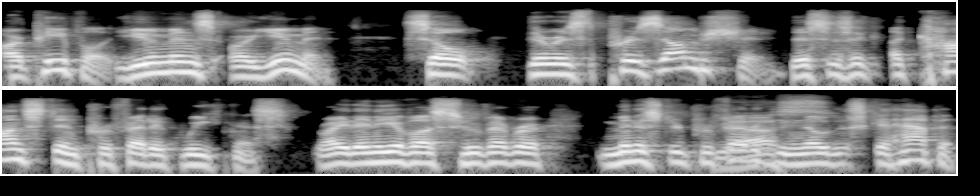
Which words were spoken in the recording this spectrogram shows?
are people, humans are human. So there is presumption. This is a, a, constant prophetic weakness, right? Any of us who've ever ministered prophetically yes. know this can happen.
